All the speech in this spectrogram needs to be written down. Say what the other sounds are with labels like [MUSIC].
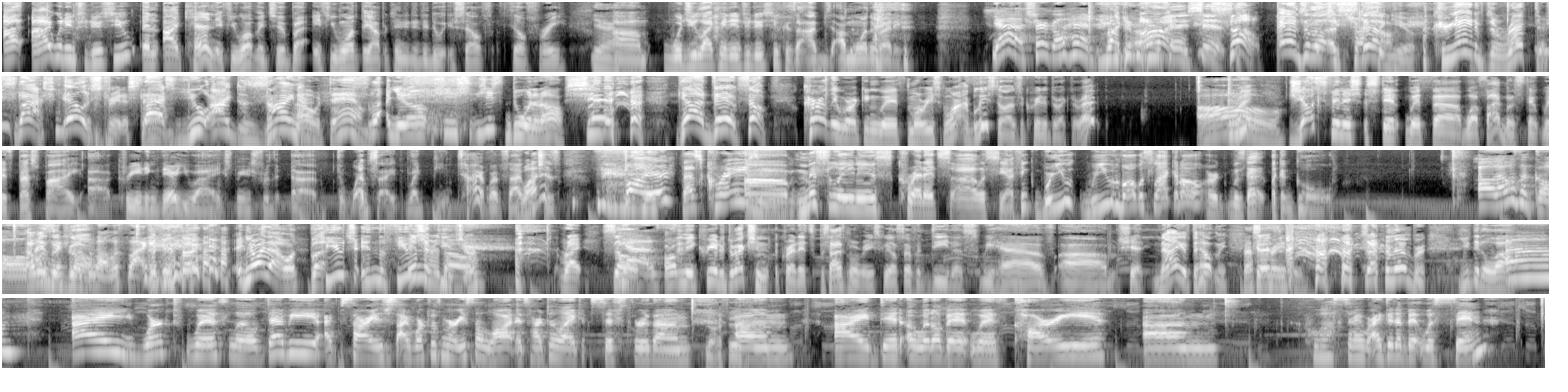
I, I would introduce you, and I can if you want me to, but if you want the opportunity to do it yourself, feel free. Yeah. Um, would you like me to introduce you? Because I'm, I'm more than ready. Yeah, sure. Go ahead. Fuck it. All right. Okay, shit. So, Angela She's Estelle, trusting you. creative director slash illustrator slash UI designer. Oh, damn. Sla- you know, she's she's doing it all. She's [LAUGHS] God damn. So, currently working with Maurice Moore, I believe still as a creative director, right? Oh. Right. Just finished a stint with, uh, well, five month stint with Best Buy, uh, creating their UI experience for the uh, the website, like the entire website, What? which is fire. [LAUGHS] That's crazy. um, miscellaneous credits. Uh, let's see. I think were you were you involved with Slack at all, or was that like a goal? Oh, that was a goal. That was I a wish I was goal. involved with Slack. So ignore that one. But future in the future, in future, the future. [LAUGHS] Right. So Yes. on the creative direction credits, besides Maurice, we also have Adidas. We have um shit. Now you have to help me. That's crazy. [LAUGHS] I'm trying to remember. You did a lot. Um, I worked with Lil Debbie. I sorry, it's just I worked with Maurice a lot. It's hard to like sift through them. no, I feel. Um, I did a little bit with Kari. Um, who else did I? work? I did a bit with Sin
